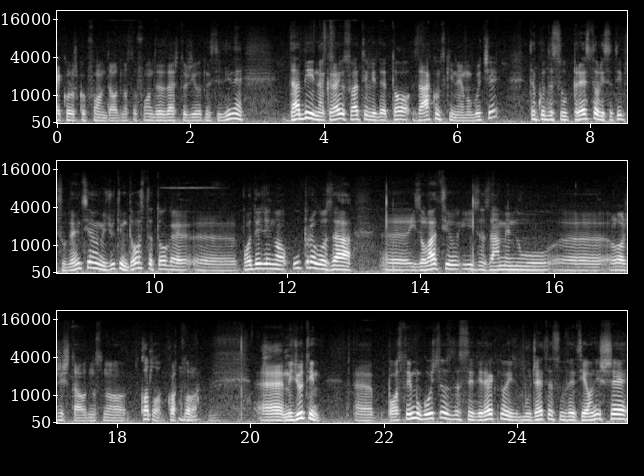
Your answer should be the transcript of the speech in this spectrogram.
ekološkog fonda, odnosno fonda za zaštitu životne sredine, da bi na kraju shvatili da je to zakonski nemoguće, tako da su prestali sa tim subvencijama, međutim, dosta toga je e, podeljeno upravo za e, izolaciju i za zamenu e, ložišta, odnosno Kotlo. kotlova. E, međutim, postoji mogućnost da se direktno iz budžeta subvencioniše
